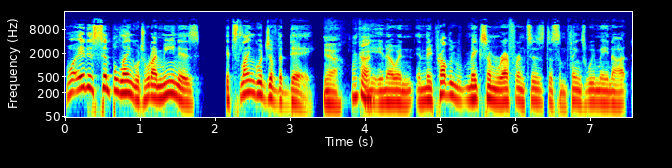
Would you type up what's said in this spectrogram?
Well, it is simple language. What I mean is it's language of the day. yeah. Okay. You know, and, and they probably make some references to some things we may not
